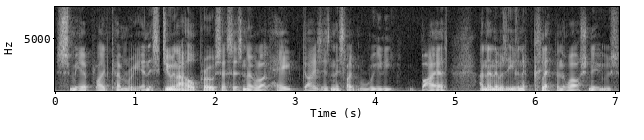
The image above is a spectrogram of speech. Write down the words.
smear Plaid Cymru. And it's during that whole process, there's no like, hey guys, isn't this like really biased? And then there was even a clip in the Welsh News,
